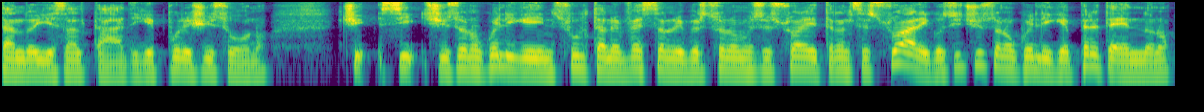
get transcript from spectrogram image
esaltando gli esaltati, che pure ci sono. Ci, sì, ci sono quelli che insultano e vestono le persone omosessuali e transessuali, così ci sono quelli che pretendono,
